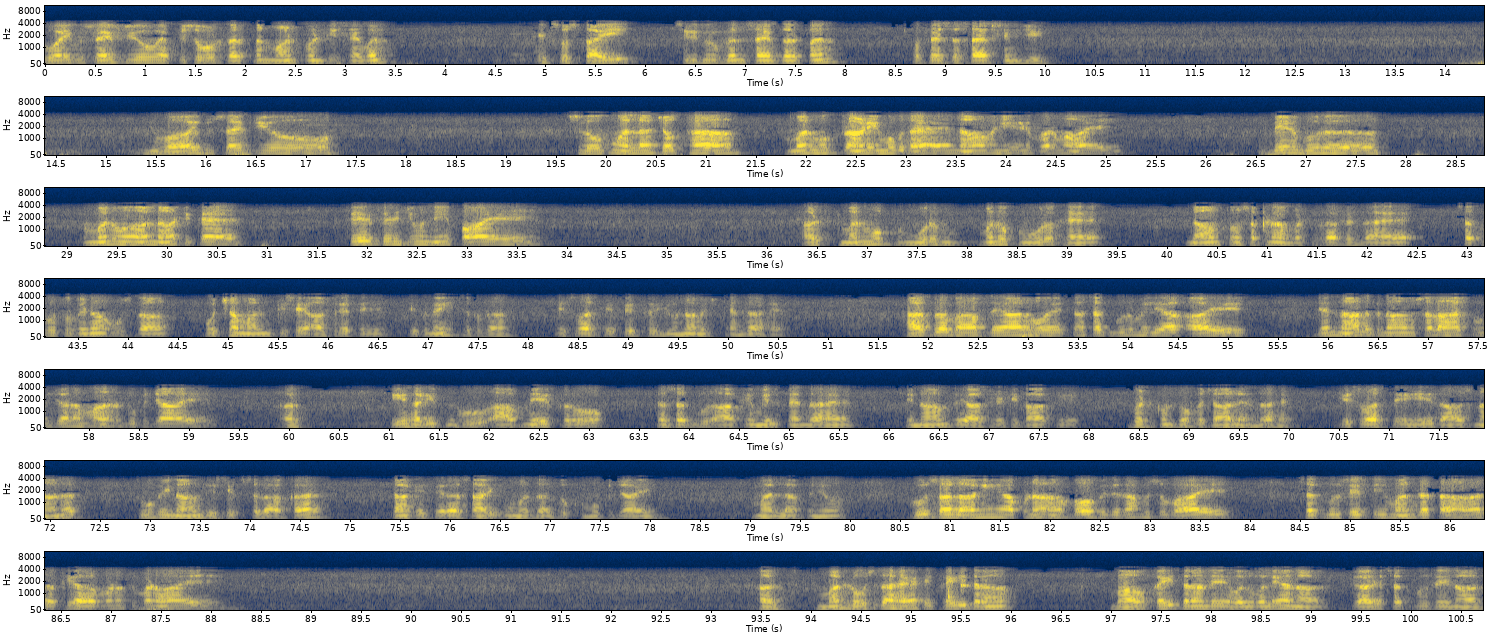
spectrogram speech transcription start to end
ਵਾਹਿਗੁਰੂ ਸਾਹਿਬ ਜੀਓ episode Darpan 127 127 Sri Guru Granth Sahib Darpan, professor Sahib Singh ji. Waheguru Sahib JIO, ਸ਼ਲੋਕ ਮਹਲਾ ਚੌਥਾ ਮਨ ਮੁਖ ਪ੍ਰਾਣੀ ਮੁਕਤ ਹੈ ਨਾਮਹੀਣ ਫਰਮਾਏ, ਬਿਨ ਗੁਰ ਮਨੁਆ ਨਾ ਟਿਕੈ ਫਿਰ ਫਿਰ ਜੂਨੀ ਪਾਏ। ਅਰਥ ਮਨਮੁਖ ਮੂਰਖ, ਮਨੁੱਖ ਮੂਰਖ ਹੈ, ਨਾਮ ਤੋਂ ਸਖਣਾ ਵਰਤਦਾ ਫਿਰਦਾ ਹੈ, ਸਤਗੁਰ ਤੋਂ ਬਿਨਾ ਉਸ ਦਾ ਓਛਾ ਮਨ ਕਿਸੇ ਆਸਰੇ ਤੇ ਟਿਕ ਨਹੀਂ ਸਕਦਾ, ਇਸ ਵਾਸਤੇ ਫਿਰ ਫਿਰ ਜੂਨਾ ਵਿੱਚ ਪੈਂਦਾ ਹੈ। ਹਰ ਪ੍ਰਭਾਵ ਦਿਆਲ ਹੋਏ ਤਾਂ ਸਤਗੁਰ ਮਿਲਿਆ ਆਏ। ਜਨ ਨਾਨਕ ਨਾਮ ਸਲਾਹ ਤੂੰ ਜਨਮ ਮਰਨ ਦੁਖ ਜਾਏ। ਅਰਥ ਇਹ ਹਰੀ ਪ੍ਰਭੂ, ਆਪ ਮੇਰ ਕਰੋ, ਤਾਂ ਸਤਗੁਰ ਆ ਕੇ ਮਿਲ ਪੈਂਦਾ ਹੈ। ਤੇ ਨਾਮ ਦੇ ਆਸਰੇ ਟਿਕਾ ਕੇ ਭਟਕਣ ਤੋਂ ਬਚਾ ਲੈਂਦਾ ਹੈ। ਇਸ ਵਾਸਤੇ ਇਹ ਦਾਸ ਨਾਨਕ, ਤੂੰ ਵੀ ਨਾਮ ਦੀ ਸਿਫਤ ਸਲਾਹ ਕਰ, ਤਾਂ ਕਿ ਤੇਰਾ ਸਾਰੀ ਉਮਰ ਦਾ ਦੁੱਖ ਮੁੱਕ ਜਾਏ। ਮਹਲਾ ਪੰਜਵਾਂ, ਗੁਰ ਸਲਾਹੀ ਆਪਣਾ ਬਹੁ ਵਿਦ ਰੰਗ ਸੁਭਾਏ। ਸਤਗੁਰ ਸੇਤੀ ਮਨ ਰਤਾ ਰਖਿਆ, ਬਣਤ ਬਣਾਏ। ਅਰਥ ਮਨ ਲੋਚਦਾ ਹੈ ਕਿ ਕਈ ਤਰ੍ਹਾਂ ਭਾਵ, ਕਈ ਤਰ੍ਹਾਂ ਦੇ ਵਲਵਲਿਆਂ ਨਾਲ, ਪਿਆਰੇ ਸਤਗੁਰ ਦੇ ਨਾਲ।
